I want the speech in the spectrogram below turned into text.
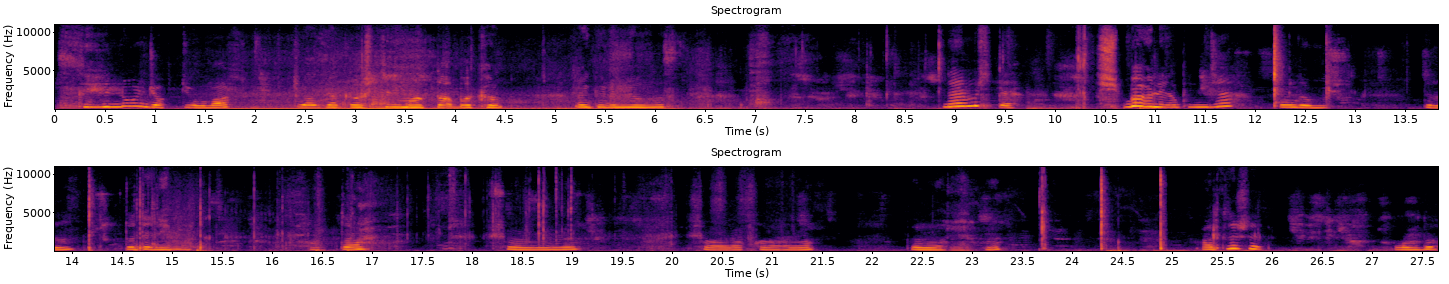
Sihirli oyuncak diyorlar. Biraz yaklaştırayım hatta bakın. Ne göremiyorsunuz. Neymiş de. Böyle yapınca oluyormuş. Durun. Şurada deneyim. Hatta şöyle şöyle koyalım. Görüyorsunuz. Arkadaşlar oldu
